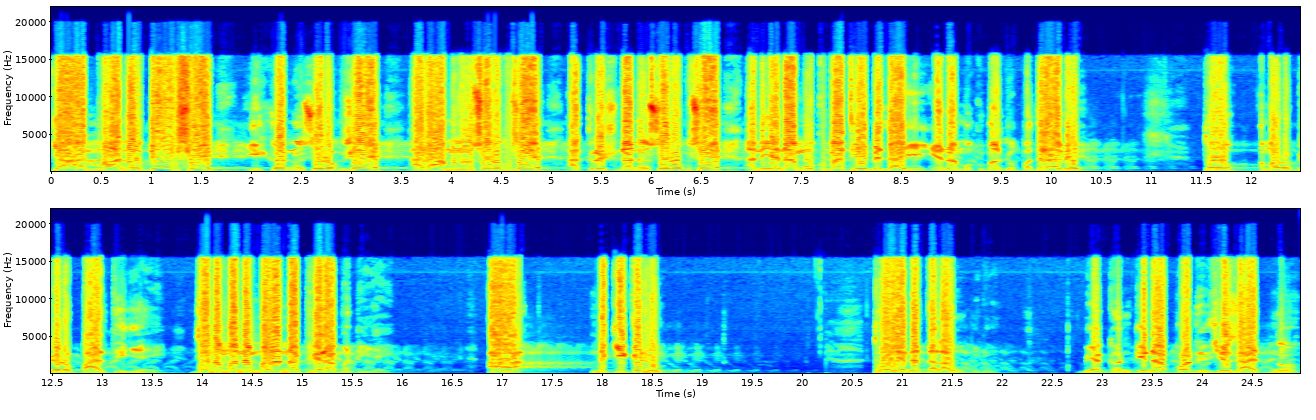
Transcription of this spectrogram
કે આ માનવ દેહ છે, ઈશ્વરનું સ્વરૂપ છે, આ રામનું સ્વરૂપ છે, આ કૃષ્ણનું સ્વરૂપ છે, અને એના મુખમાંથી અમે જઈ એના મુખમાં જો પધરાવે, તો અમારો બેડો પાર થઈ જાય. જન્મ અને મરણના ફેરા મટી જાય. આ નક્કી કર્યું. તો એને દલાવવું પડ્યું. બે ઘંટીના પદ છે જાતનો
